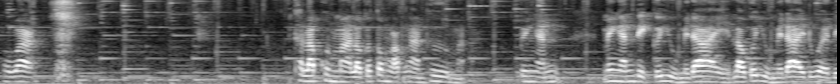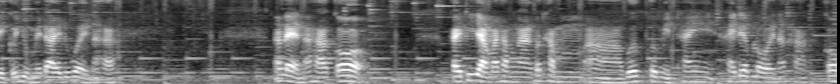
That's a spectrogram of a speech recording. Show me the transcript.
เพราะว่าารับคนมาเราก็ต้องรับงานเพิ่มอะ่ะไม่งั้นไม่งั้นเด็กก็อยู่ไม่ได้ เราก็อยู่ไม่ได้ด้วย เด็กก็อยู่ไม่ได้ด้วยนะคะ นั่นแหละนะคะก็ใครที่อยากมาทำงานก็ทำอ่า work permit ให้ให้เรียบร้อยนะคะ ก็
